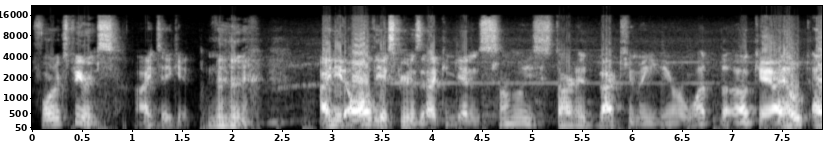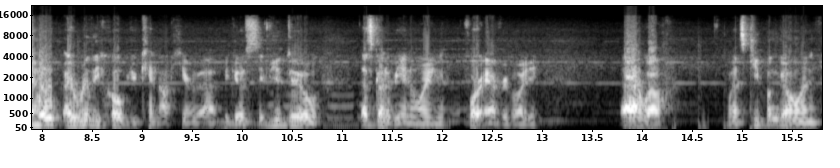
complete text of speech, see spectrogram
For experience, I take it. I need all the experience that I can get, and somebody started vacuuming here. What the? Okay, I hope, I hope, I really hope you cannot hear that, because if you do, that's gonna be annoying for everybody. Ah, uh, well, let's keep on going.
